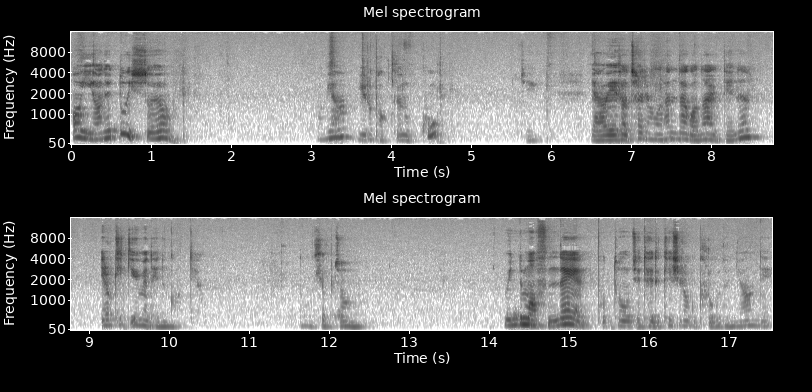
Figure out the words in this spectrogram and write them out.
아, 이 안에 또 있어요. 그러면 얘를 벗겨놓고 이제 야외에서 촬영을 한다거나 할 때는 이렇게 끼우면 되는 것 같아요. 너무 귀엽죠? wind muff인데 보통 이제 dead cat이라고 부르거든요. 근데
